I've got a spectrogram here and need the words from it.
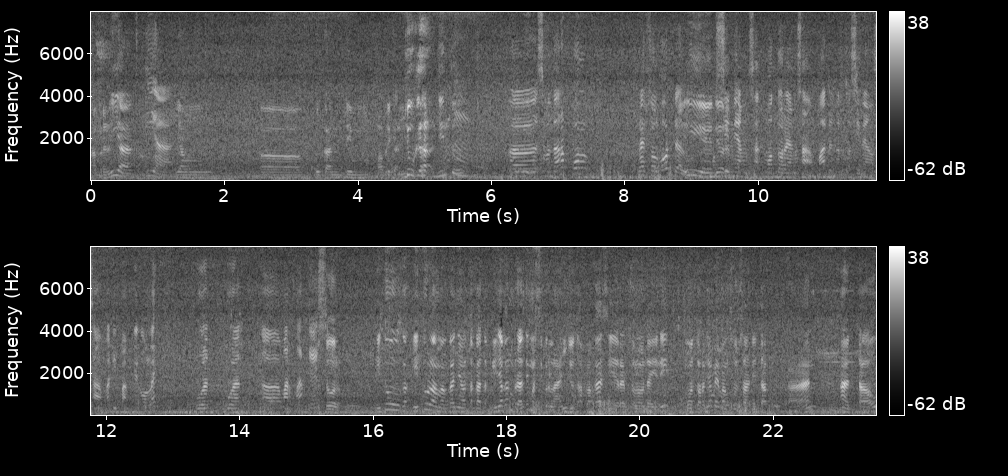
Aprilia iya yang eh, bukan tim pabrikan juga gitu Eh, sementara Paul Repsol Honda Iya, dia- mesin yang sa- motor yang sama dengan mesin yang sama dipakai oleh buat buat eh, Mark Marquez. Betul. Itu itulah makanya teka-tekinya kan berarti masih berlanjut. Apakah si Repsol Honda ini motornya memang susah ditaklukkan atau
